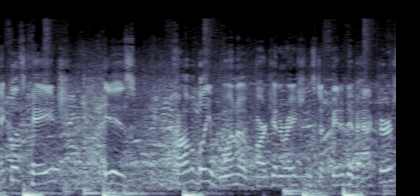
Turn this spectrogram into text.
Nicolas Cage is probably one of our generation's definitive actors.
